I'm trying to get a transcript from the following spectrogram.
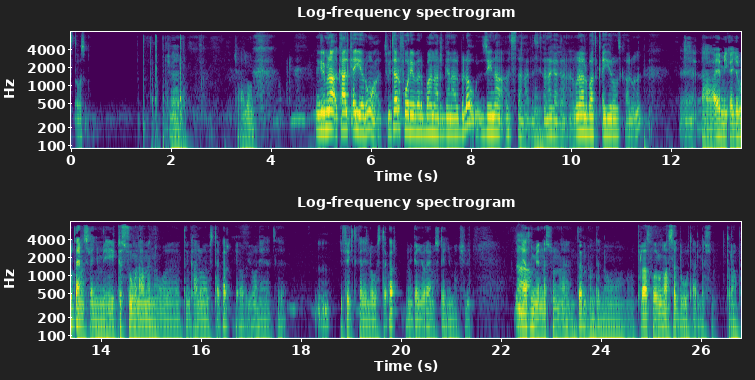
ቻለው እንግዲህ ምናምን ካልቀየሩ ትዊተር forever ban አድርገናል ብለው ዜና አንስተናል ተነጋግረናል። ምናልባት ቀይረውት ካልሆነ የሚቀይሩት አይመስለኝም። ይሄ ክሱ ምናምን እንትን ካልሆነ በስተቀር ያው የሆነ አይነት effect ከሌለው በስተቀር የሚቀይሩ አይመስለኝም actually ምክንያቱም የእነሱን እንትን ምንድነው platform አሰድቦታል እሱ ትራምፕ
